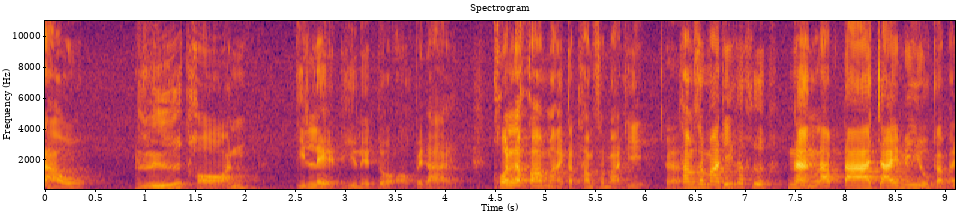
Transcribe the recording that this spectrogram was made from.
เรารื้อถอนกิเลสที่อยู่ในตัวออกไปได้ คนละความหมายกับทำสมาธิอ่าทำสมาธิก็คือหนังหลับตาใจไม่อยู่กับอ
